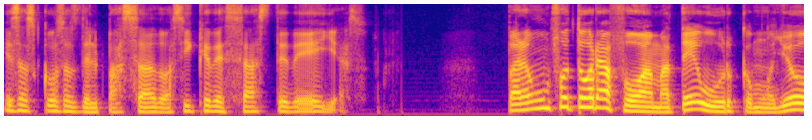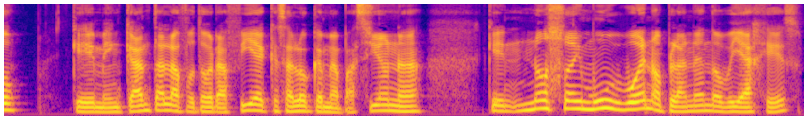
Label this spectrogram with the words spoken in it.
esas cosas del pasado, así que deshazte de ellas. Para un fotógrafo amateur como yo, que me encanta la fotografía, que es algo que me apasiona, que no soy muy bueno planeando viajes,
